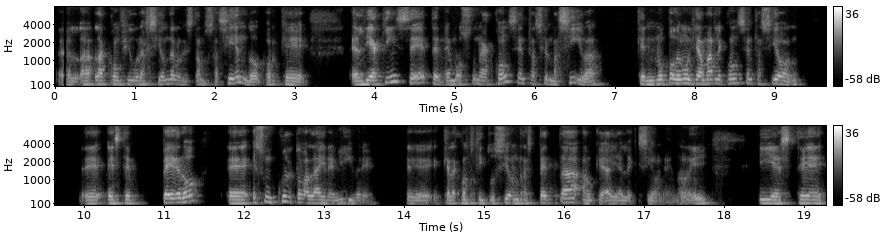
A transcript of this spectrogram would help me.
la, configuración de lo que estamos haciendo, porque el día 15 tenemos una concentración masiva, que no podemos llamarle concentración, eh, este, pero eh, es un culto al aire libre, eh, que la Constitución respeta, aunque haya elecciones, ¿no? Y, y este,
